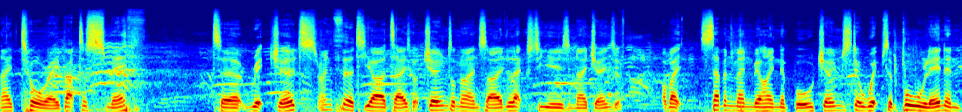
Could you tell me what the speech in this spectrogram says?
Now Torre back to Smith to Richards, around 30 yards out. He's got Jones on the inside, elects to use him now. Jones about seven men behind the ball. Jones still whips a ball in and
